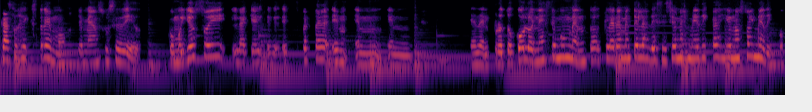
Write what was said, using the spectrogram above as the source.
casos extremos que me han sucedido. Como yo soy la que eh, experta en, en, en en el protocolo en ese momento, claramente las decisiones médicas, yo no soy médico,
